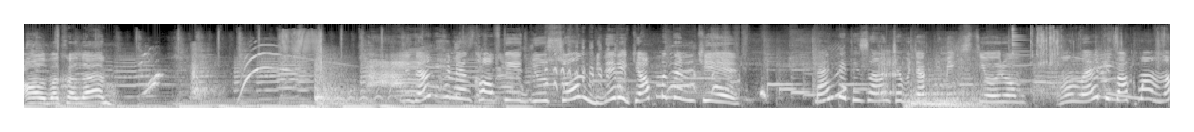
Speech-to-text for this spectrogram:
Al bakalım. Kavga ediyorsun? Bilerek yapmadım ki. Ben de pizzanı çabucak yemek istiyorum. Onlara bir bakmamla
